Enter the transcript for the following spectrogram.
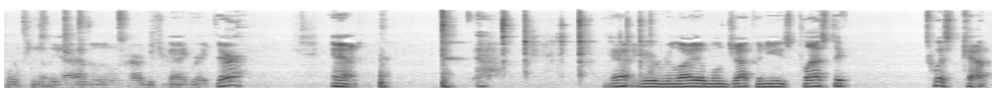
Fortunately, I have a little garbage bag right there. And, yeah, your reliable Japanese plastic twist cap.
